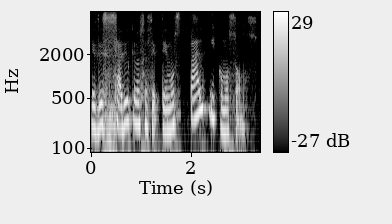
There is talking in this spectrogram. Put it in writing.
es necesario que nos aceptemos tal y como somos.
